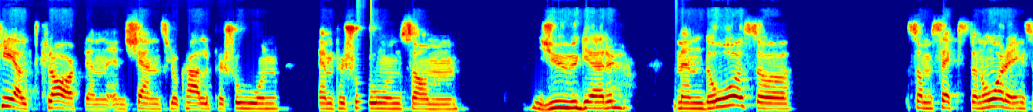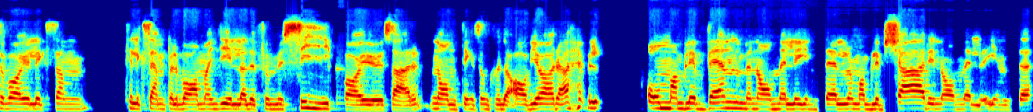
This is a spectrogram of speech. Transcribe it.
Helt klart en, en känslokall person, en person som ljuger. Men då så, som 16-åring så var ju liksom till exempel vad man gillade för musik var ju så här, någonting som kunde avgöra om man blev vän med någon eller inte, eller om man blev kär i någon eller inte.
